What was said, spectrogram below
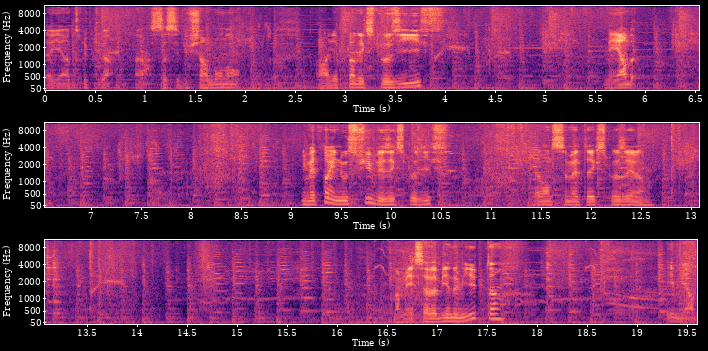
Là il y a un truc là. Ah ça c'est du charbon non Alors il y a plein d'explosifs. Merde. Et maintenant ils nous suivent les explosifs. Avant de se mettre à exploser là. Non mais ça va bien deux minutes hein Et merde.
